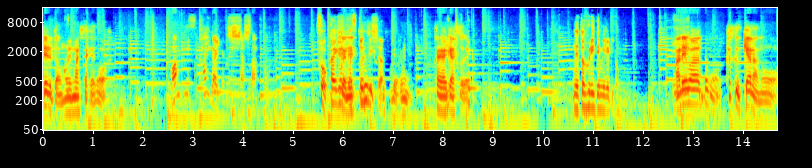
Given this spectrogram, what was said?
出るとは思いましたけど、ワンピース海外が実写したんですかそう、海ネ外キャスットフリットでしたクスで、うん。海外キャストで。ネットフリで見れるよ。あれ、はでも各キャラの、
